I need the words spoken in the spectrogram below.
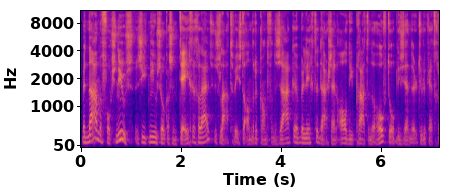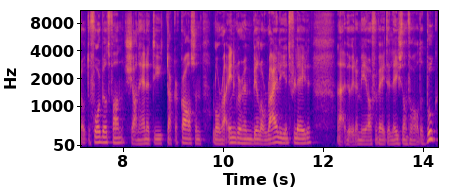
Met name Fox News ziet nieuws ook als een tegengeluid. Dus laten we eens de andere kant van de zaken belichten. Daar zijn al die pratende hoofden op die zender natuurlijk het grote voorbeeld van. Sean Hannity, Tucker Carlson, Laura Ingraham, Bill O'Reilly in het verleden. Nou, wil je er meer over weten, lees dan vooral dat boek.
